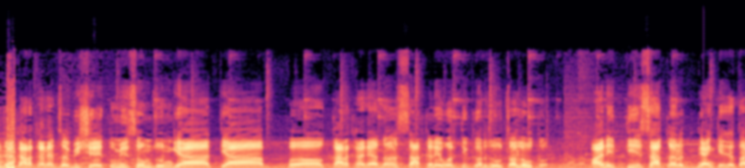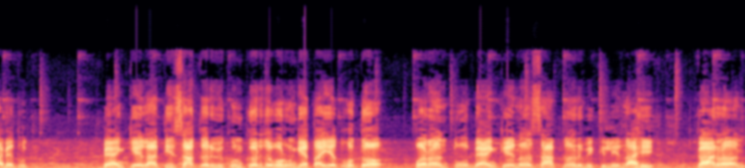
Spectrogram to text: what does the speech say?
साखरेच्या कारखान्याचा विषय तुम्ही समजून घ्या. त्या कारखान्यानं साखरेवरती कर्ज उचललं होतं. आणि ती साखर बँकेच्या ताब्यात होती. बँकेला ती साखर विकून कर्ज भरून घेता येत होतं. परंतु बँकेनं साखर विकली नाही. कारण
